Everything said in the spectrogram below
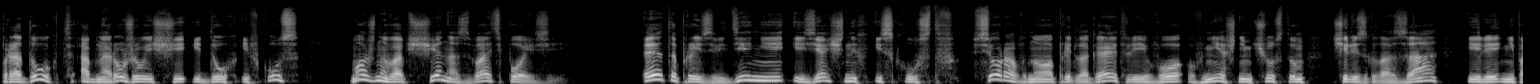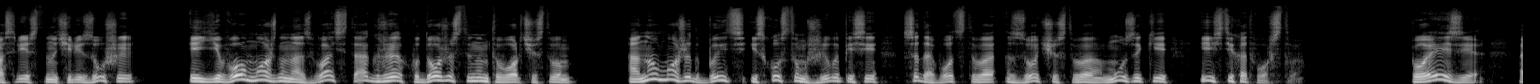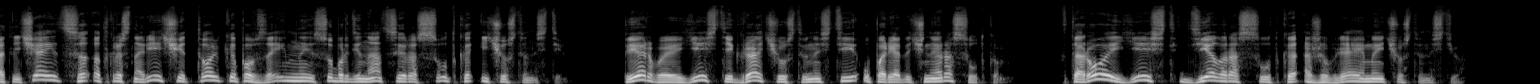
Продукт, обнаруживающий и дух, и вкус, можно вообще назвать поэзией. Это произведение изящных искусств, все равно предлагают ли его внешним чувствам через глаза или непосредственно через уши, и его можно назвать также художественным творчеством. Оно может быть искусством живописи, садоводства, зодчества, музыки и стихотворства. Поэзия отличается от красноречия только по взаимной субординации рассудка и чувственности. Первое есть игра чувственности, упорядоченная рассудком. Второе есть дело рассудка, оживляемое чувственностью.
